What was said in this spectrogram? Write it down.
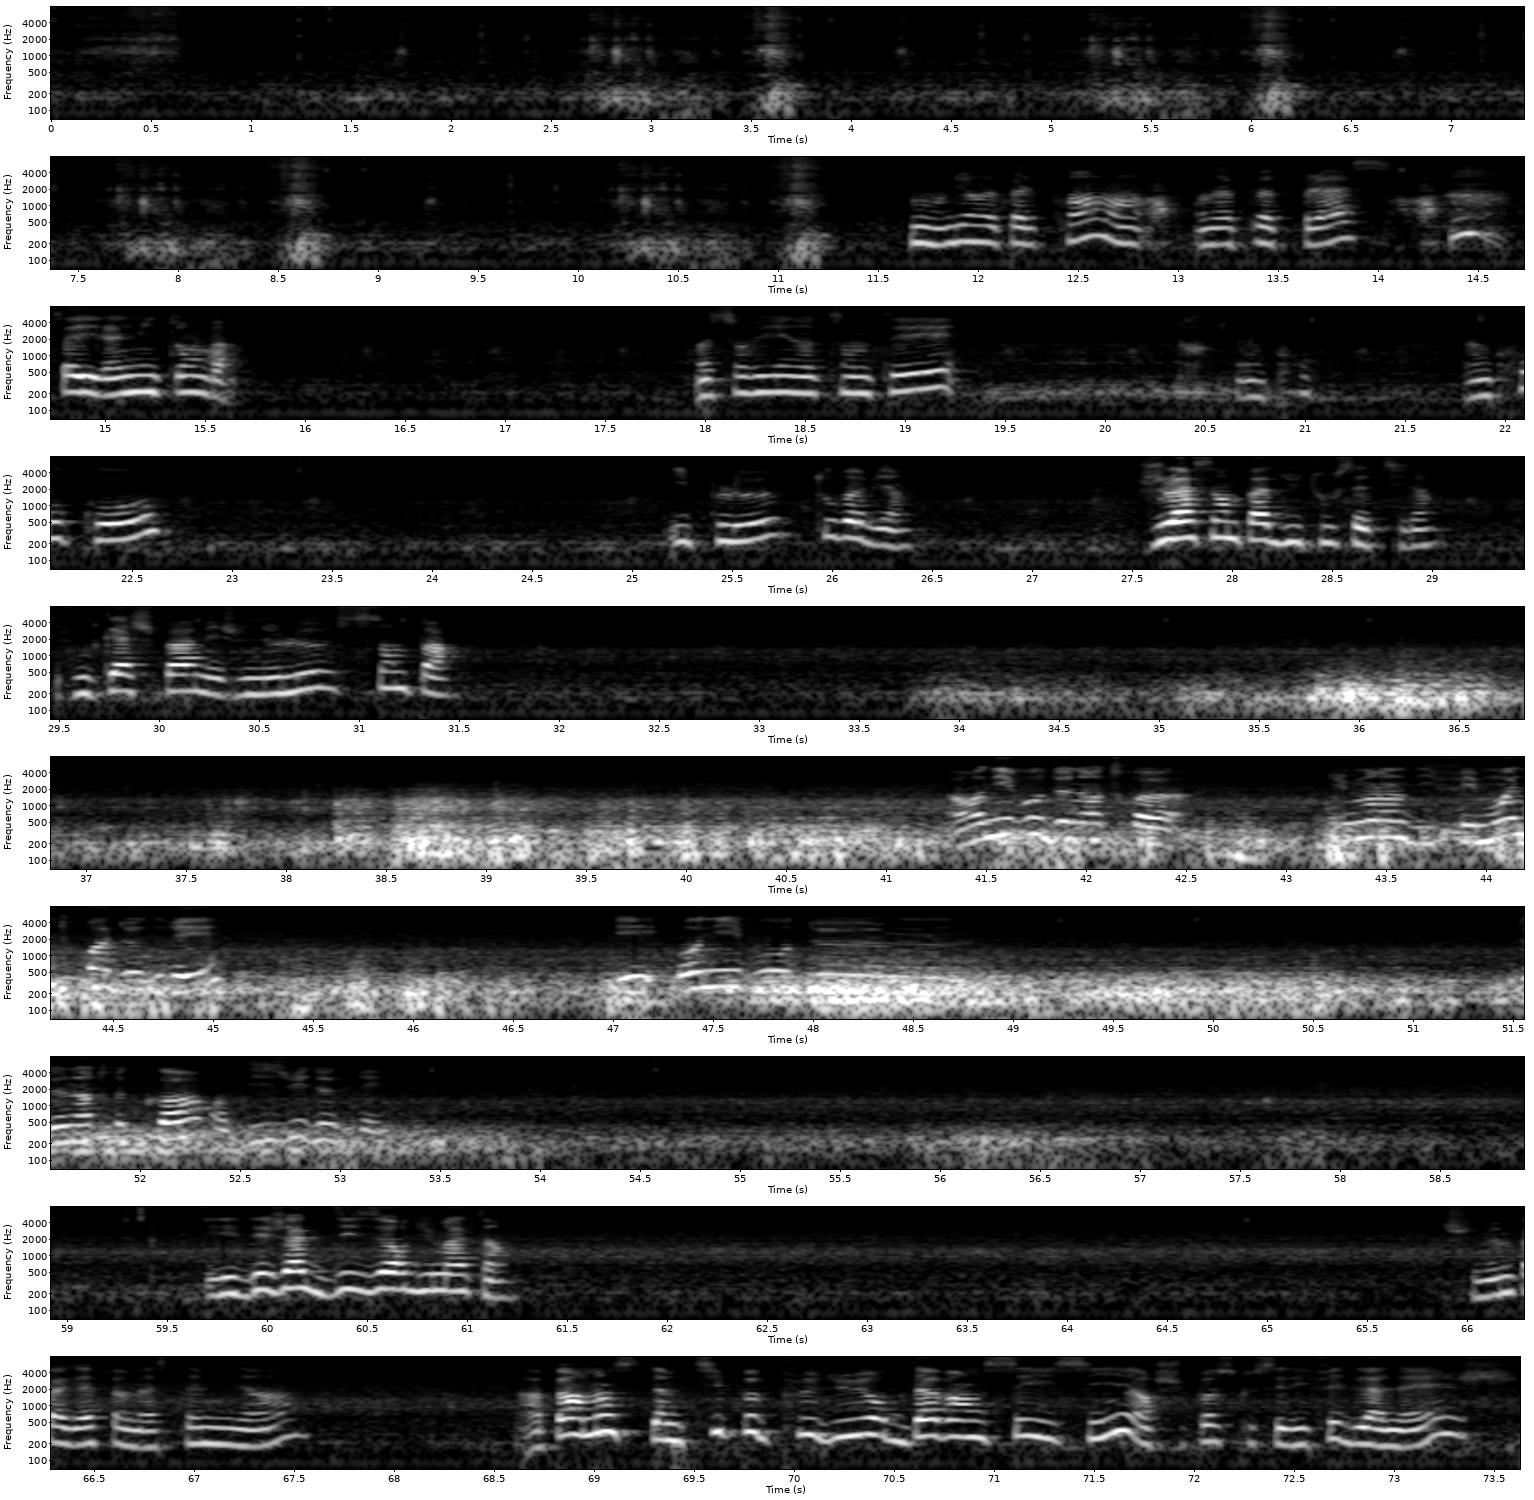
Bon, lui, on va pas le prendre. Hein. On n'a pas de place. ça y est, la nuit tombe. On va surveiller notre santé. Oh, un, cro un croco. Il pleut. Tout va bien. Je la sens pas du tout, cette île. Hein. Je vous le cache pas, mais je ne le sens pas. Au niveau de notre du monde, il fait moins 3 degrés. Et au niveau de, de notre corps, 18 degrés. Il est déjà 10 heures du matin. Je fais même pas gaffe à ma stamina. Apparemment, c'est un petit peu plus dur d'avancer ici. Alors, je suppose que c'est l'effet de la neige.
